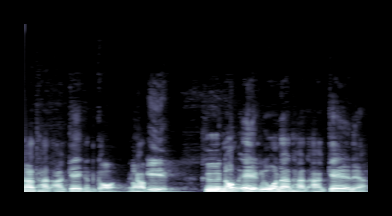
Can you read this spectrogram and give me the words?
นาธานอาเก้กันก่อนน้นะอครับ งเอก คือน้องเอกหรือว่านาธานอาเก้เนี่ย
